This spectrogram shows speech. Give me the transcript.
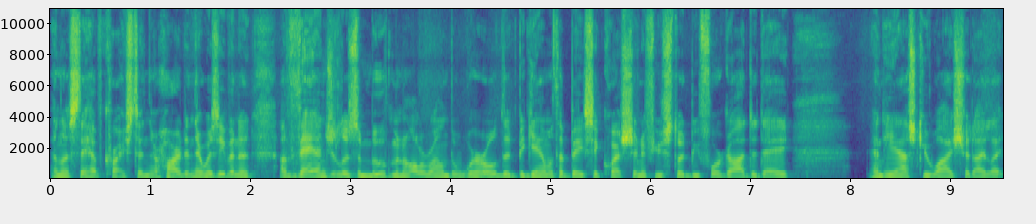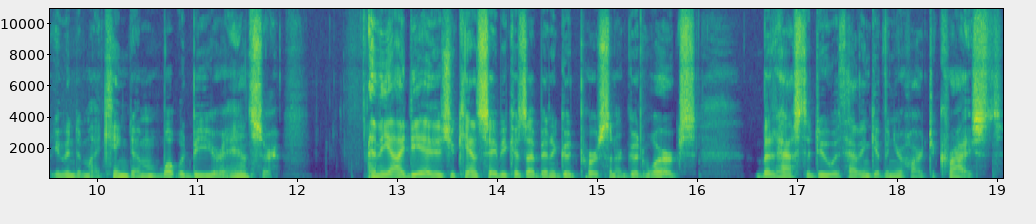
unless they have Christ in their heart. And there was even an evangelism movement all around the world that began with a basic question if you stood before God today and he asked you, Why should I let you into my kingdom? What would be your answer? And the idea is you can't say because I've been a good person or good works, but it has to do with having given your heart to Christ.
